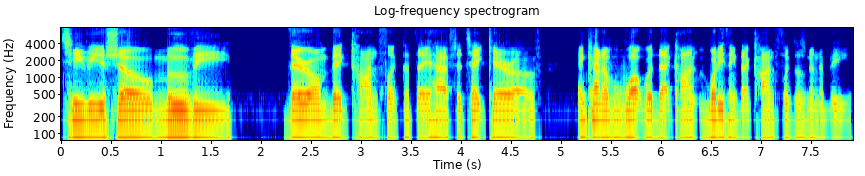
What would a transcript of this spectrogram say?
TV show, movie, their own big conflict that they have to take care of? And kind of what would that con what do you think that conflict is going to be?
